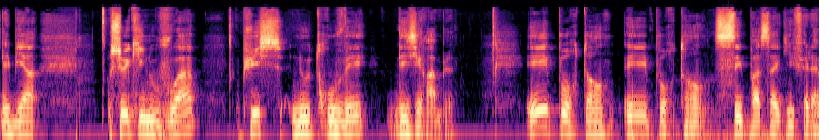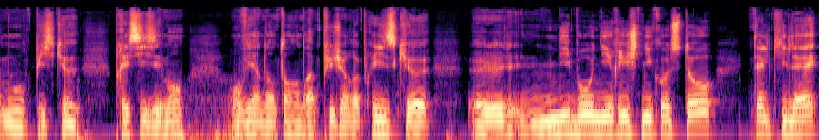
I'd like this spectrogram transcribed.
eh bien, ceux qui nous voient puissent nous trouver désirables. Et pourtant, et pourtant, c'est pas ça qui fait l'amour, puisque précisément, on vient d'entendre à plusieurs reprises que euh, ni beau, ni riche, ni costaud, tel qu'il est,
